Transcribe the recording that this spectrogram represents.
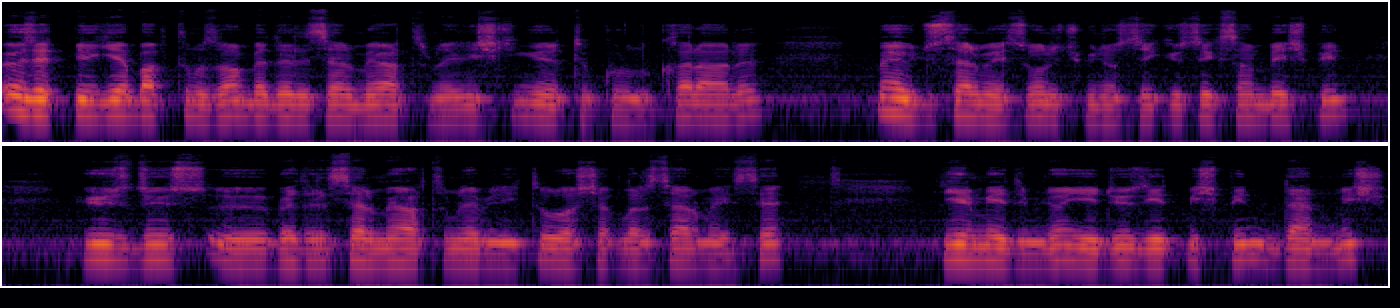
Özet bilgiye baktığımız zaman bedelli sermaye artırımına ilişkin yönetim kurulu kararı mevcut sermayesi 13 milyon 885 bin %100 e, bedelli sermaye artırımıyla birlikte ulaşacakları sermaye ise 27 milyon 770 bin denmiş.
